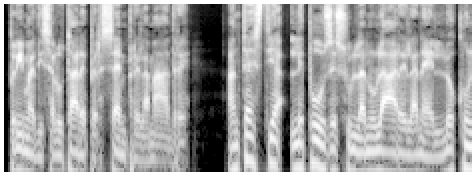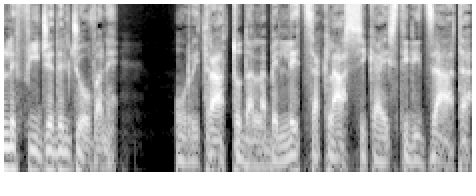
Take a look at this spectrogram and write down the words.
Prima di salutare per sempre la madre, Antestia le pose sull'anulare l'anello con l'effigie del giovane un ritratto dalla bellezza classica e stilizzata,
